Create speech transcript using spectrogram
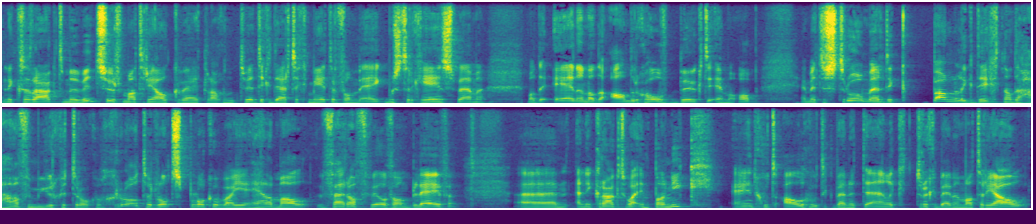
en ik raakte mijn windsurfmateriaal kwijt. Het lag een 20, 30 meter van mij. Ik moest er geen zwemmen. Maar de ene na de andere golf beukte in me op. En met de stroom werd ik bangelijk dicht naar de havenmuur getrokken. Grote rotsblokken waar je helemaal veraf wil van blijven. Ehm, en ik raakte wat in paniek. eind goed, al goed. Ik ben uiteindelijk terug bij mijn materiaal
